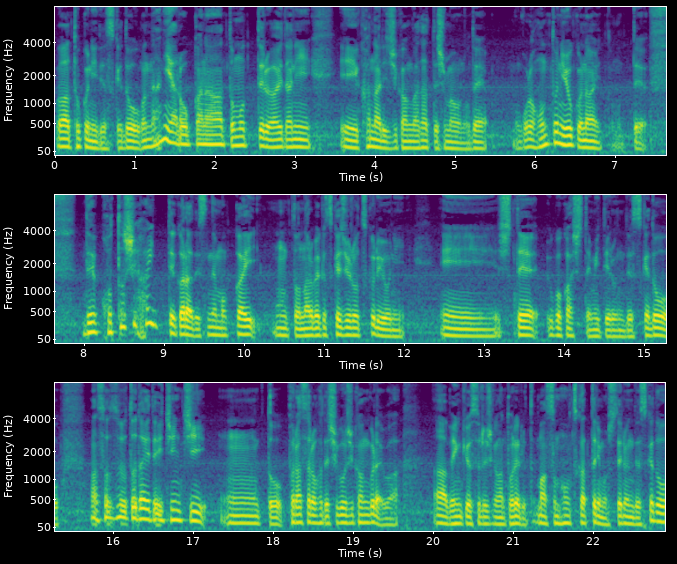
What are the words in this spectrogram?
は特にですけど何やろうかなと思ってる間に、えー、かなり時間が経ってしまうのでこれは本当に良くないと思ってで今年入ってからですねもう一回、うんと、なるべくスケジュールを作るようにえー、して動かしてみてるんですけど、まあ、そうすると大体1日うんとプラスアルファで45時間ぐらいはあ勉強する時間が取れると、まあ、スマホを使ったりもしてるんですけど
